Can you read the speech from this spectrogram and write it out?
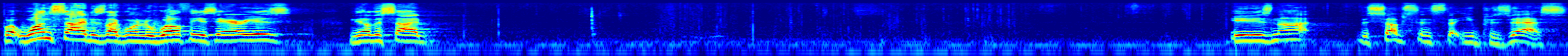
But one side is like one of the wealthiest areas, and the other side, it is not the substance that you possess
